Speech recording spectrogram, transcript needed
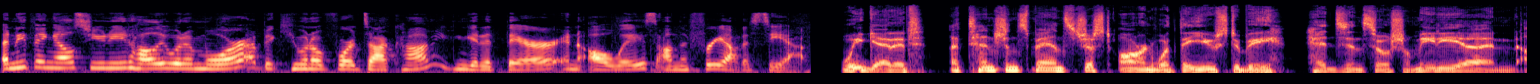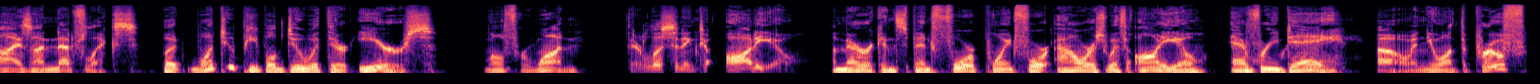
Anything else you need, Hollywood and more, up at Q104.com. You can get it there and always on the free Audacy app. We get it. Attention spans just aren't what they used to be heads in social media and eyes on Netflix. But what do people do with their ears? Well, for one, they're listening to audio. Americans spend 4.4 hours with audio every day. Oh, and you want the proof?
